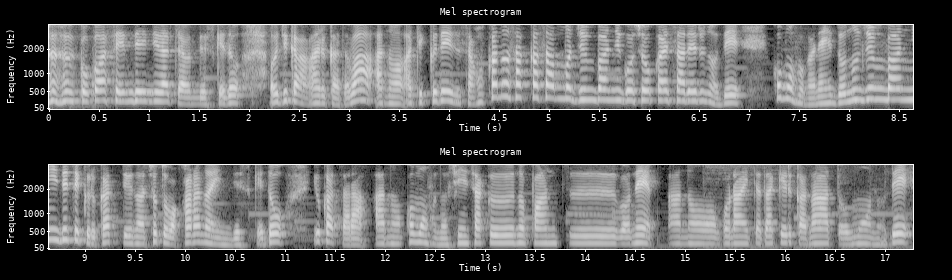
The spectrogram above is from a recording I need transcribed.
ここは宣伝になっちゃうんですけど、お時間ある方は、あの、アティックデイズさん、他の作家さんも順番にご紹介されるので、コモフがね、どの順番に出てくるかっていうのはちょっとわからないんですけど、よかったら、あの、コモフの新作のパンツをね、あの、ご覧いただけるかなと思うので、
